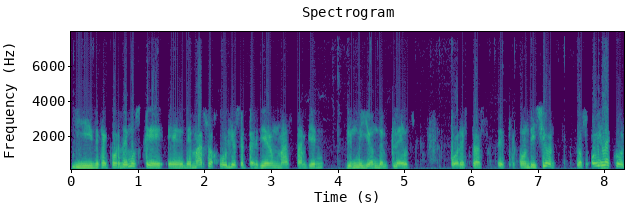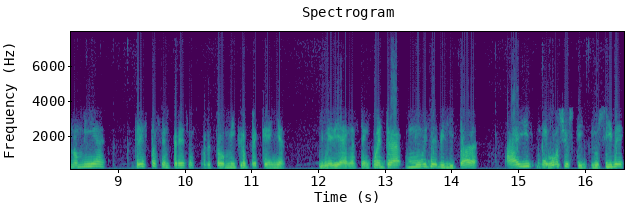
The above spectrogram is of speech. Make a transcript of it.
y recordemos que eh, de marzo a julio se perdieron más también de un millón de empleos por estas, esta condición. Entonces, hoy la economía de estas empresas, sobre todo micro, pequeñas y medianas, se encuentra muy debilitada. Hay negocios que inclusive,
